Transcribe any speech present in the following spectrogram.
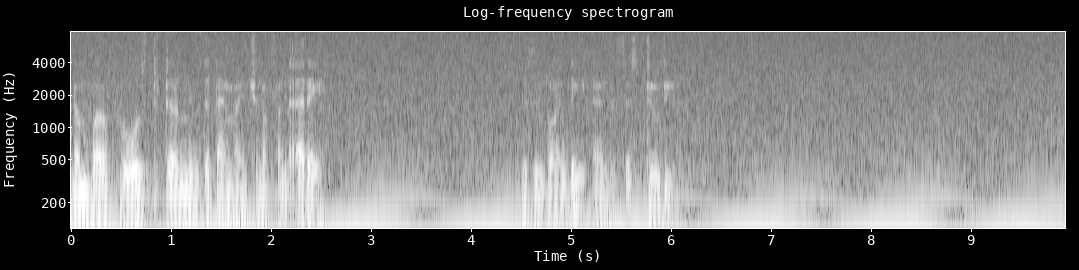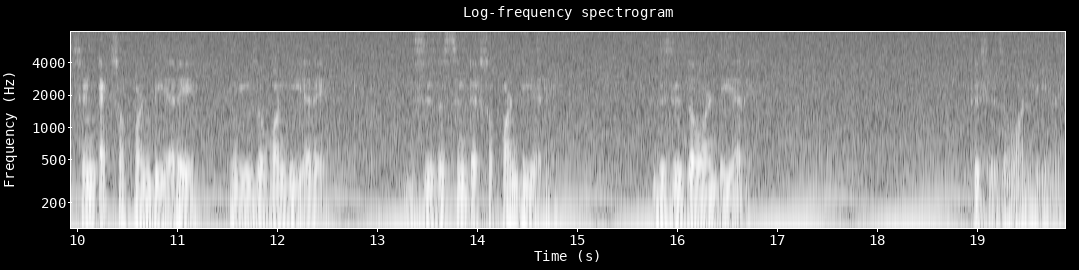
number of rows determines the dimension of an array. This is 1D and this is 2D syntax of 1D array use of 1D array. This is the syntax of 1D array. This is the 1D array this is a 1D array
